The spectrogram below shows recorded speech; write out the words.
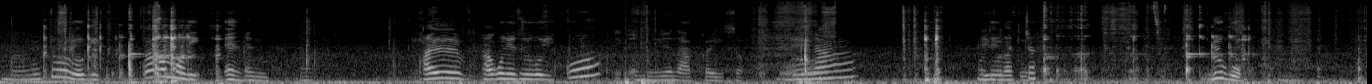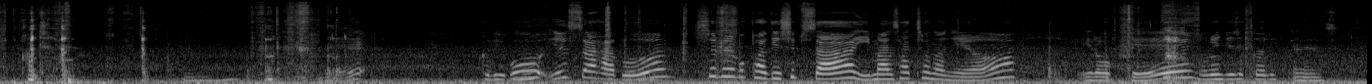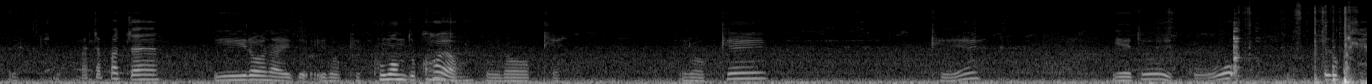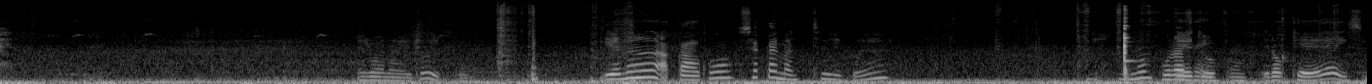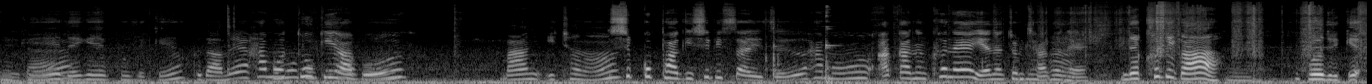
그다음에 또 여기 빨간 머리 N. N. 과일 바구니 들고 있고 N 얘는 아까 있었고 얘랑 어디 이것도. 갔죠? 요거 같은. 네. 그리고 일사합은 11 곱하기 14 24,000원이에요. 이렇게 오렌지 색깔이 예, 반짝반짝. 이런 아이도 이렇게 구멍도 커요. 음. 이렇게 이렇게 이렇게 얘도 있고 이렇게 이런 아이도 있고 얘는 아까하고 색깔만 틀리고요. 이는 보라색. 얘도 응, 이렇게 있습니다. 이렇게 네개 보여드릴게요. 그 다음에 하모 토기압은 12,000원. 10 곱하기 12 사이즈 하모 아까는 크네 얘는 좀 음, 작은 애 근데 크기가 음. 보여드릴게요.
